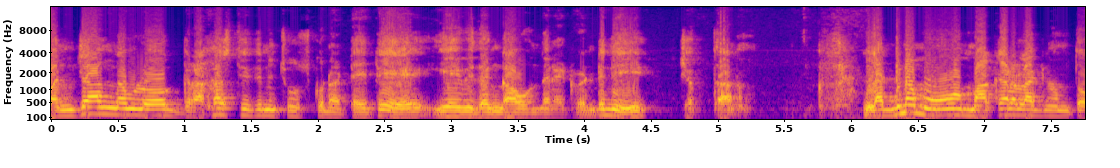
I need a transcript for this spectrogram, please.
పంచాంగంలో గ్రహస్థితిని చూసుకున్నట్టయితే ఏ విధంగా ఉందనేటువంటిది చెప్తాను. లగ్నము మకర లగ్నంతో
